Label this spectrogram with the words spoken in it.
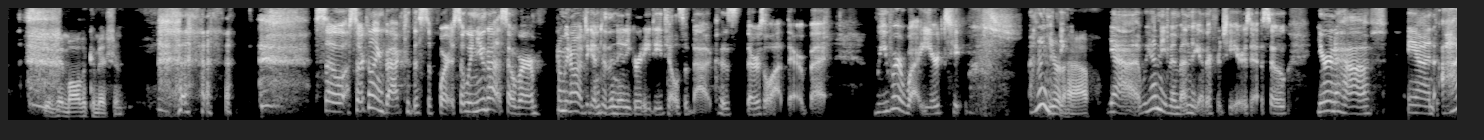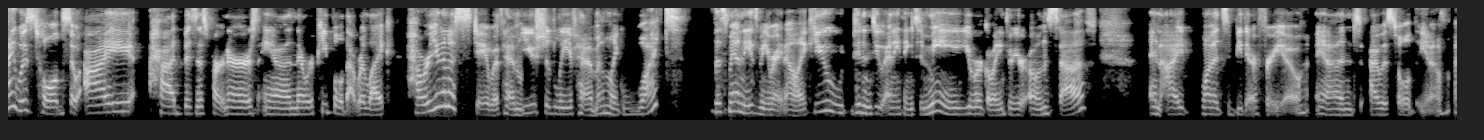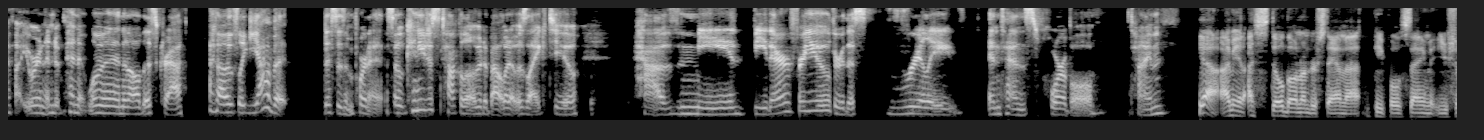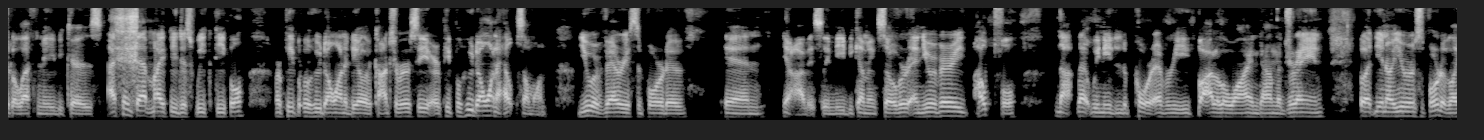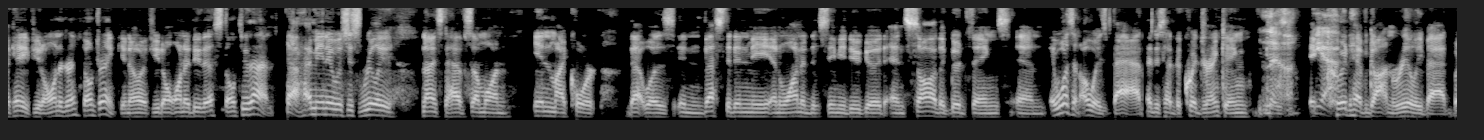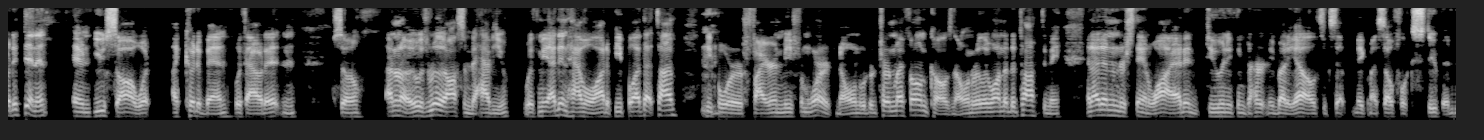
Give him all the commission. so circling back to the support so when you got sober and we don't have to get into the nitty gritty details of that because there's a lot there but we were what year two I don't year and a half yeah we hadn't even been together for two years yet so year and a half and i was told so i had business partners and there were people that were like how are you going to stay with him you should leave him and i'm like what this man needs me right now. Like you didn't do anything to me. You were going through your own stuff. And I wanted to be there for you. And I was told, you know, I thought you were an independent woman and all this crap. And I was like, yeah, but this is important. So can you just talk a little bit about what it was like to have me be there for you through this really intense, horrible time? Yeah, I mean, I still don't understand that people saying that you should have left me because I think that might be just weak people or people who don't want to deal with controversy or people who don't want to help someone. You were very supportive in, you know, obviously me becoming sober and you were very helpful. Not that we needed to pour every bottle of wine down the drain, but you know, you were supportive like, hey, if you don't want to drink, don't drink. You know, if you don't want to do this, don't do that. Yeah, I mean, it was just really nice to have someone in my court that was invested in me and wanted to see me do good and saw the good things and it wasn't always bad i just had to quit drinking because no, it yeah. could have gotten really bad but it didn't and you saw what i could have been without it and so I don't know. It was really awesome to have you with me. I didn't have a lot of people at that time. Mm-hmm. People were firing me from work. No one would return my phone calls. No one really wanted to talk to me. And I didn't understand why. I didn't do anything to hurt anybody else except make myself look stupid.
